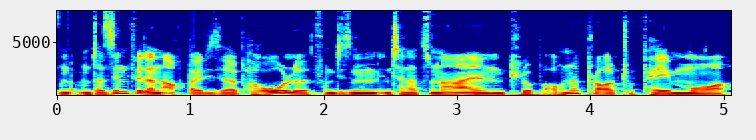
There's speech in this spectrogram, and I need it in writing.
und, und da sind wir dann auch bei dieser Parole von diesem internationalen Club, auch ne, Proud to Pay More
